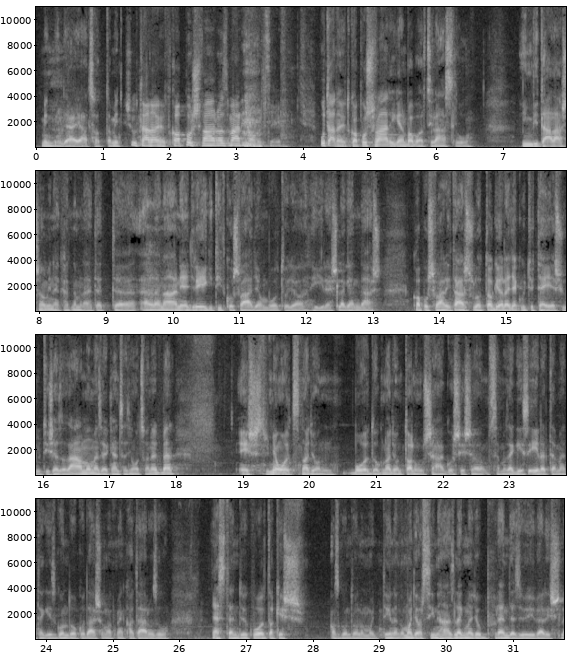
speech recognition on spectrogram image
mind-mind eljátszhattam. És utána jött Kaposvár, az már nyolc év. Utána jött Kaposvár, igen, Babarci László invitálása, aminek hát nem lehetett ellenállni. Egy régi titkos vágyam volt, hogy a híres, legendás Kaposvári Társulat tagja legyek, úgyhogy teljesült is ez az álmom 1985-ben és nyolc nagyon boldog, nagyon tanulságos, és a, hiszem az egész életemet, egész gondolkodásomat meghatározó esztendők voltak, és azt gondolom, hogy tényleg a Magyar Színház legnagyobb rendezőivel és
